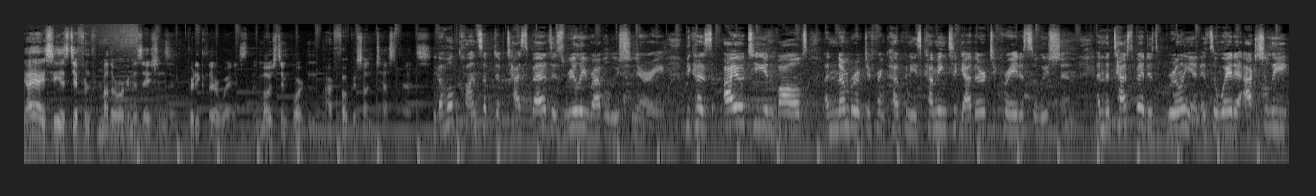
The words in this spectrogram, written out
The IIC is different from other organizations in pretty clear ways. The most important are focus on test beds. The whole concept of test beds is really revolutionary because IoT involves a number of different companies coming together to create a solution. And the test bed is brilliant. It's a way to actually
